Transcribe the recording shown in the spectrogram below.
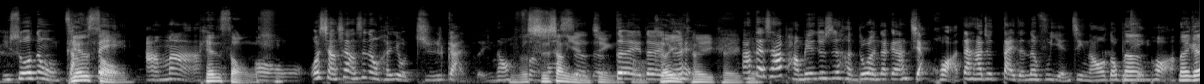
你说那种偏怂阿嬷偏怂哦，我想象的是那种很有质感的，你知道吗？时尚眼镜，对对，可以可以可以。啊，但是他旁边就是很多人在跟他讲话，但他就戴着那副眼镜，然后都不听话。那应该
